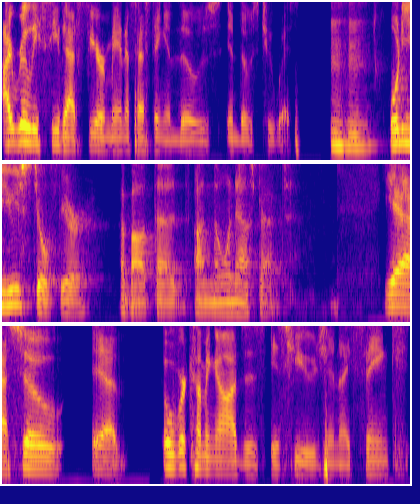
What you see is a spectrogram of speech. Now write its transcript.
I really see that fear manifesting in those in those two ways. Mm-hmm. What do you still fear about that unknown aspect? Yeah. So. Uh, overcoming odds is is huge and i think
